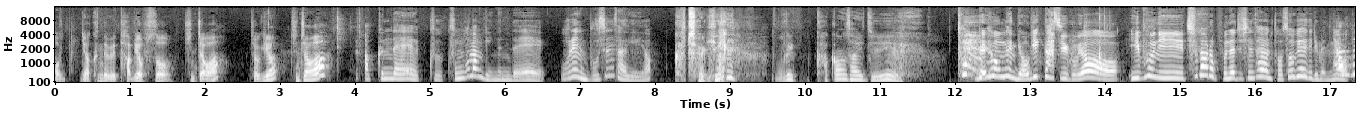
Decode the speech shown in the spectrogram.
어, 야 근데 왜 답이 없어? 진짜 와? 저기요? 진짜 와? 아 근데 그 궁금한 게 있는데 우리는 무슨 사이예요? 갑자기? 우리 가까운 사이지. 톡 내용은 여기까지고요. 이분이 추가로 보내주신 사연 더 소개해드리면요. 안돼.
